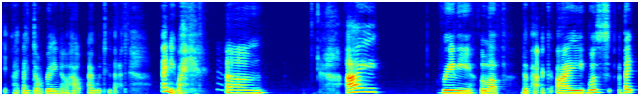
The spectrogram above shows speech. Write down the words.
Yeah, I, I don't really know how i would do that. Anyway um I really love the pack. I was a bit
